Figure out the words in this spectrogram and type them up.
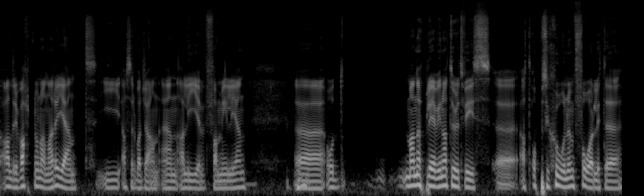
aldrig varit någon annan regent i Azerbajdzjan än Aliyev-familjen. Eh, och d- man upplever ju naturligtvis eh, att oppositionen får lite,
